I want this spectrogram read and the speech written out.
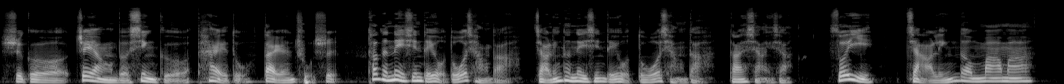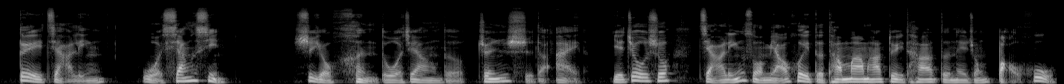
是个这样的性格、态度、待人处事，她的内心得有多强大？贾玲的内心得有多强大？大家想一下。所以，贾玲的妈妈对贾玲，我相信是有很多这样的真实的爱的。也就是说，贾玲所描绘的她妈妈对她的那种保护、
